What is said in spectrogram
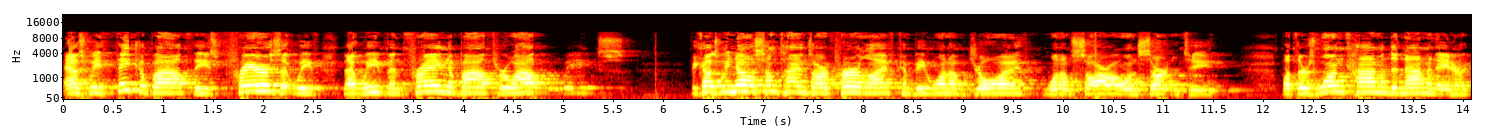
as we think about these prayers that we've, that we've been praying about throughout the weeks. Because we know sometimes our prayer life can be one of joy, one of sorrow, uncertainty. But there's one common denominator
